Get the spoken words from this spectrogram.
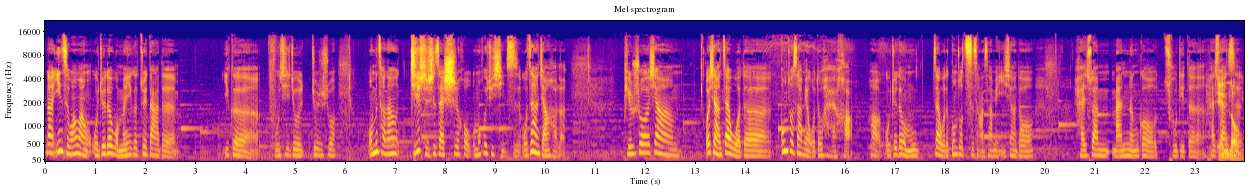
那因此，往往我觉得我们一个最大的一个福气就就是说。我们常常，即使是在事后，我们会去醒思。我这样讲好了，比如说像，我想在我的工作上面，我都还好，好，我觉得我们在我的工作磁场上面一向都还算蛮能够处理的，还算是，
